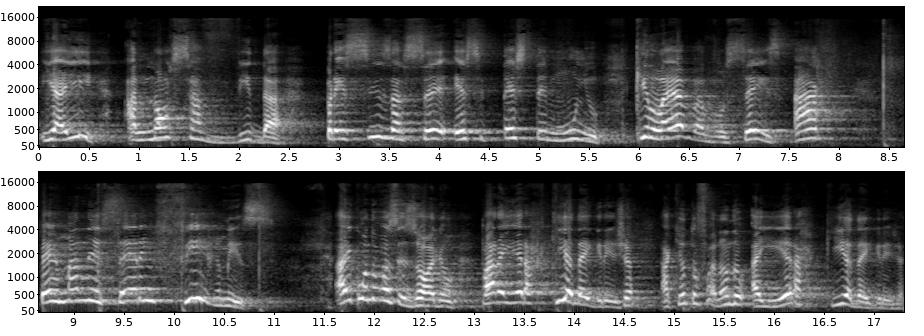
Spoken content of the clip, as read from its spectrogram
E aí, a nossa vida precisa ser esse testemunho que leva vocês a permanecerem firmes. Aí, quando vocês olham para a hierarquia da igreja, aqui eu estou falando a hierarquia da igreja.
